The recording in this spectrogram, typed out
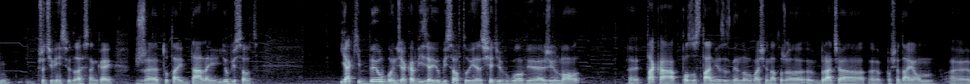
w przeciwieństwie do SNK, że tutaj dalej Ubisoft, jaki był bądź jaka wizja Ubisoftu jest, siedzi w głowie Gilmo, E, taka pozostanie ze względu właśnie na to, że bracia e, posiadają e,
